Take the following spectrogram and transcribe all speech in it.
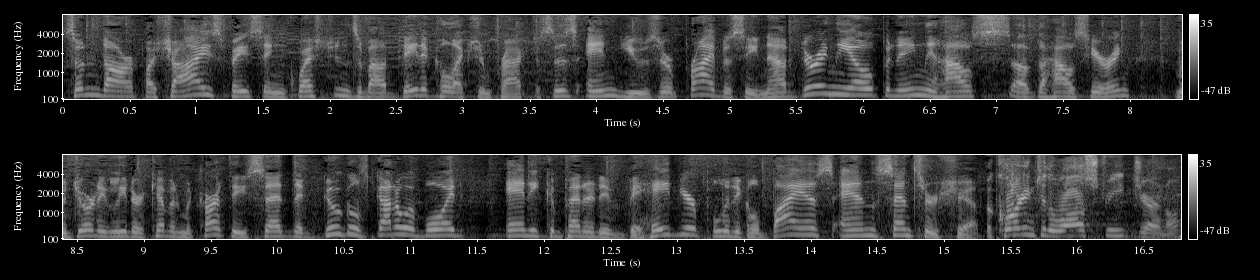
Sundar Pichai is facing questions about data collection practices and user privacy. Now, during the opening, the House of the House hearing, Majority Leader Kevin McCarthy said that Google's got to avoid anti-competitive behavior, political bias, and censorship. According to the Wall Street Journal,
